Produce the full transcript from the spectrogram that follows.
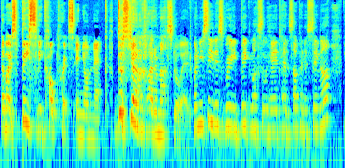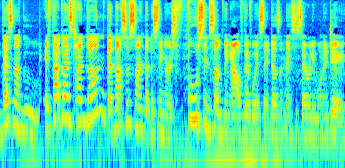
the most beastly culprits in your neck, the sternocleidomastoid. When you see this really big muscle here tense up in a singer, that's not good. If that guy's turned on, then that's a sign that the singer is forcing something out of their voice that it doesn't necessarily want to do.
